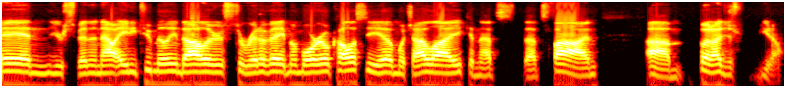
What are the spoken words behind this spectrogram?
and you're spending now $82 million to renovate Memorial Coliseum, which I like, and that's that's fine. Um, but I just, you know,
